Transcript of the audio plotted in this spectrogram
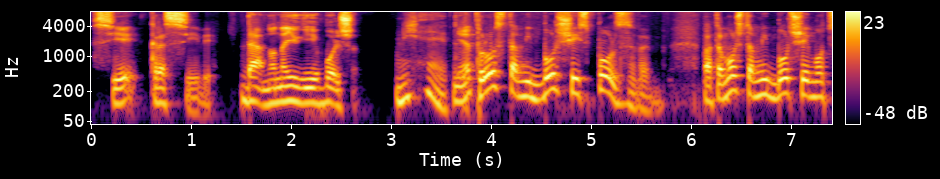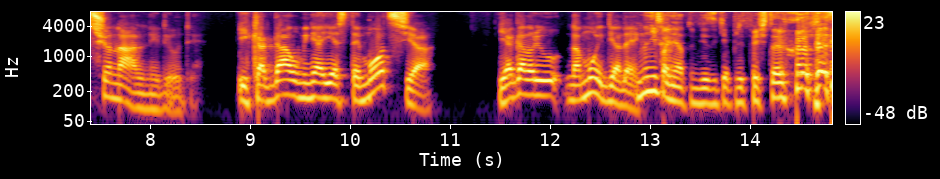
все красивые. Да, но на юге их больше. Нет, Нет? просто мы больше используем, потому что мы больше эмоциональные люди. И когда у меня есть эмоция, я говорю на мой диалект. На непонятном языке предпочитаю выражать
